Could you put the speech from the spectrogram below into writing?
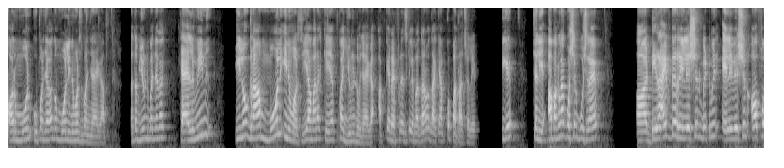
और मोल ऊपर जाएगा तो मोल इनवर्स बन जाएगा। मतलब यूनिट बन जाएगा कैलविन किलोग्राम मोल इनवर्स ये हमारा के का यूनिट हो जाएगा। आपके रेफरेंस के लिए बता रहा हूँ ताकि आपको पता चले। ठीक है? चलिए, अब अगला क्वेश्चन पूछ रहा है। Derive the relation between elevation of a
